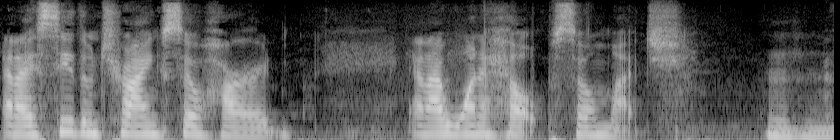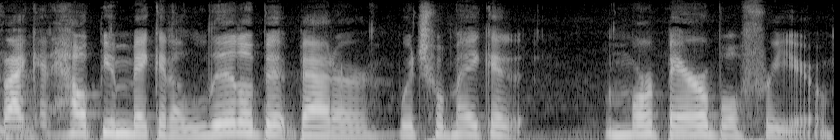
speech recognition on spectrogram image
and I see them trying so hard, and I want to help so much. Mm-hmm. If I can help you make it a little bit better, which will make it more bearable for you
